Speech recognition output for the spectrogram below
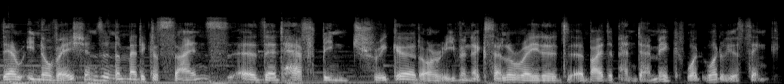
there innovations in the medical science uh, that have been triggered or even accelerated uh, by the pandemic? What What do you think?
